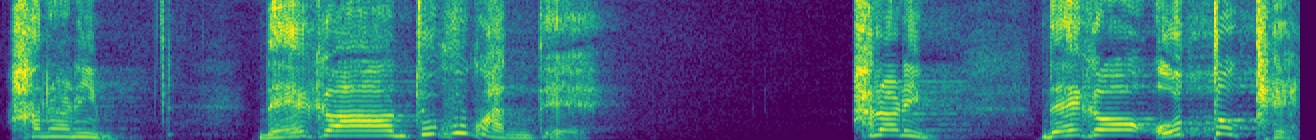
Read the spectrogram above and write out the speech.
하나님, 내가 누구간데? 하나님, 내가 어떻게?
